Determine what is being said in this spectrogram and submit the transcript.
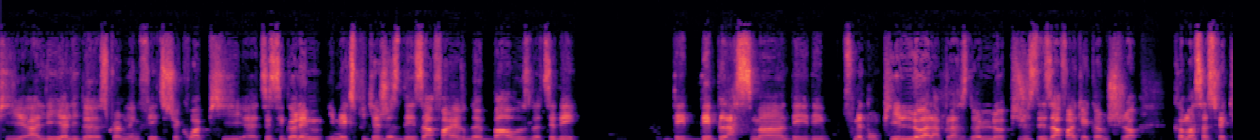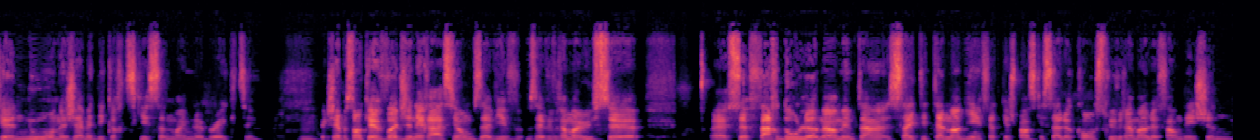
puis Ali, Ali de Scrambling Feet, je crois. Puis, euh, tu sais, ces gars-là, ils m'expliquaient juste des affaires de base, tu sais, des, des déplacements, des, tu mets ton pied là à la place de là. Puis juste des affaires que, comme je suis genre, comment ça se fait que nous, on n'a jamais décortiqué ça de même, le break, tu sais? Hmm. J'ai l'impression que votre génération, vous, aviez, vous avez vraiment eu ce, euh, ce fardeau-là, mais en même temps, ça a été tellement bien fait que je pense que ça a construit vraiment le foundation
